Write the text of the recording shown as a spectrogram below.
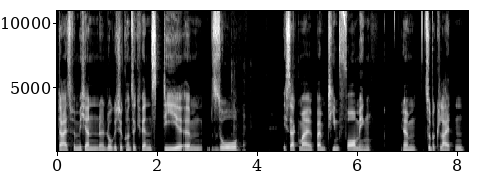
da ist für mich eine logische Konsequenz, die ähm, so ich sag mal, beim Team Forming ähm, zu begleiten,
